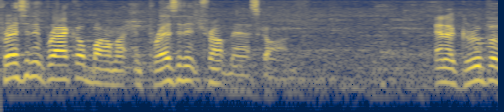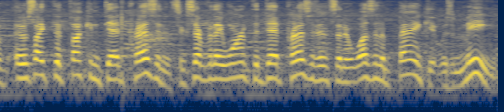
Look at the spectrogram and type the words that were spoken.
President Barack Obama and President Trump mask on. And a group of it was like the fucking dead presidents except for they weren't the dead presidents and it wasn't a bank it was me.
